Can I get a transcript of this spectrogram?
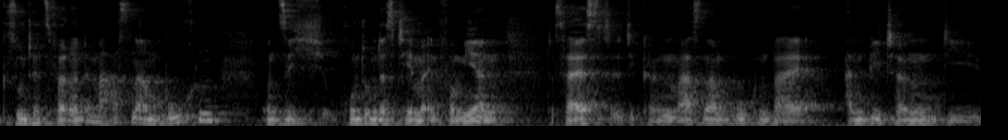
gesundheitsfördernde Maßnahmen buchen und sich rund um das Thema informieren. Das heißt, die können Maßnahmen buchen bei Anbietern, die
